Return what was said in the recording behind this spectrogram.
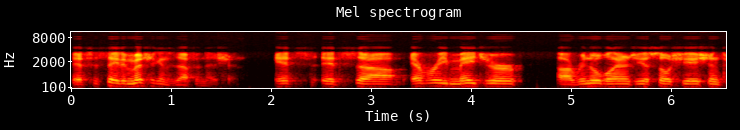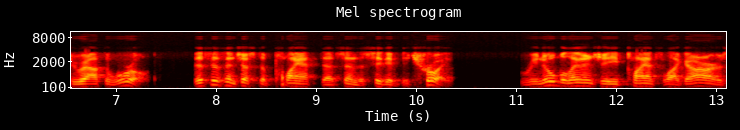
It's the state of Michigan's definition. It's, it's uh, every major uh, renewable energy association throughout the world. This isn't just a plant that's in the city of Detroit. renewable energy plants like ours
